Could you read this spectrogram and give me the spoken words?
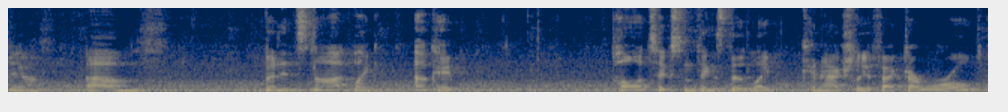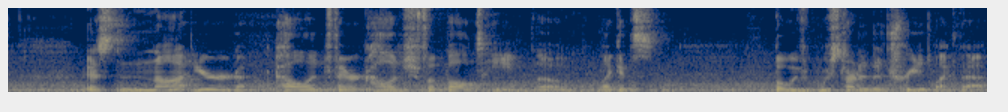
yeah. Um, but it's not like okay. Politics and things that like can actually affect our world. It's not your college favorite college football team though. Like it's, but we've we started to treat it like that.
